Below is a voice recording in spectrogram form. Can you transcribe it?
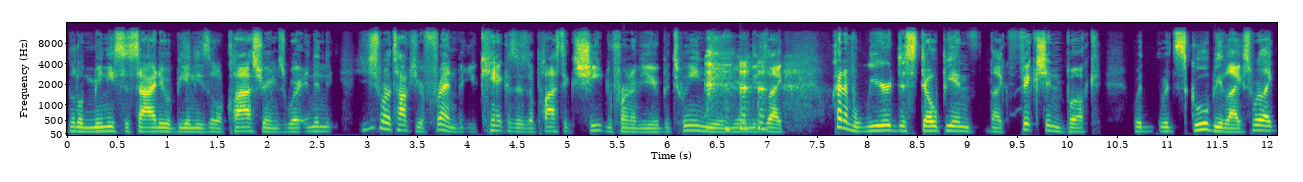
little mini society would be in these little classrooms where, and then you just want to talk to your friend, but you can't because there's a plastic sheet in front of you between you, and you're in these like, what kind of weird dystopian like fiction book would would school be like? So we're like,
